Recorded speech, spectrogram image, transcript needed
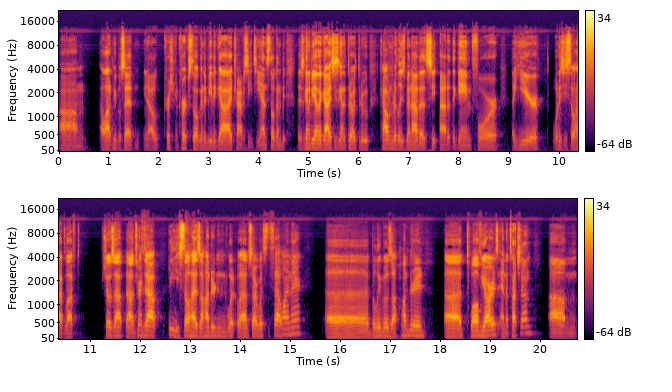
Um, a lot of people said, you know, Christian Kirk's still going to be the guy. Travis Etienne's still going to be. There's going to be other guys he's going to throw through. Calvin Ridley's been out of the, out of the game for a year. What does he still have left? Shows up. Uh, turns out he still has 100 and what? I'm sorry. What's the stat line there? Uh, I believe it was 112 yards and a touchdown. Um,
